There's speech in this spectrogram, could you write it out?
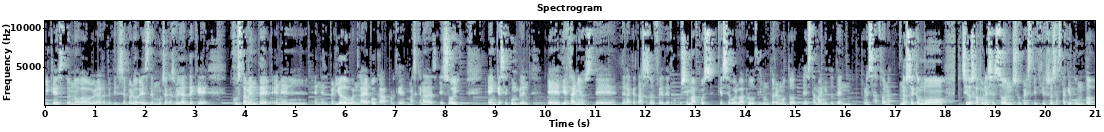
y que esto no va a volver a repetirse, pero es de mucha casualidad de que justamente en el, en el periodo o en la época, porque más que nada es hoy, en que se cumplen 10 eh, años de, de, la catástrofe de Fukushima, pues que se vuelva a producir un terremoto de esta magnitud en, por esa zona. No sé cómo, si los japoneses son supersticiosos, hasta qué punto,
